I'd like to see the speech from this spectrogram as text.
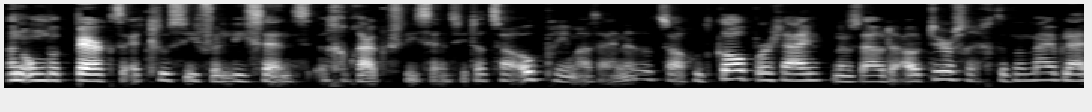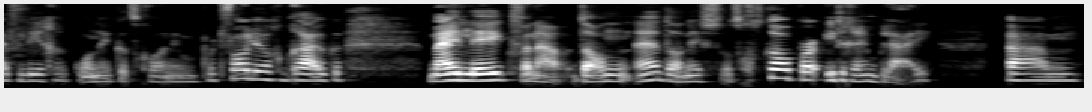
een onbeperkte exclusieve licentie, gebruikerslicentie, dat zou ook prima zijn. Hè? Dat zou goedkoper zijn. Dan zouden auteursrechten bij mij blijven liggen. Kon ik het gewoon in mijn portfolio gebruiken. Mij leek van nou, dan, hè, dan is het wat goedkoper. Iedereen blij. Um,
